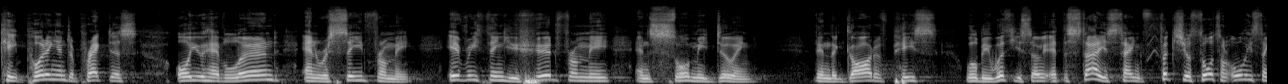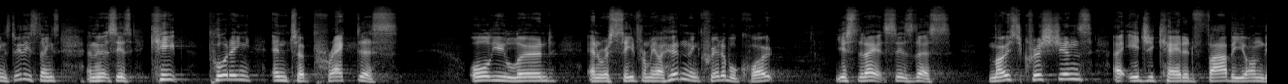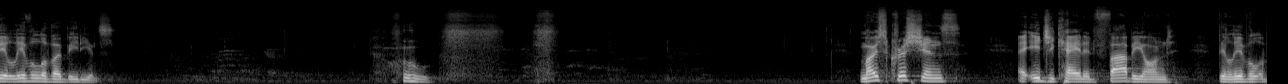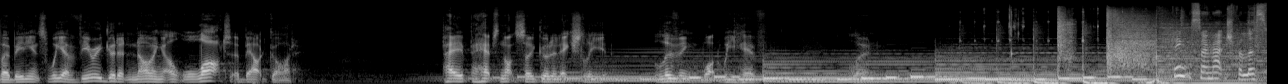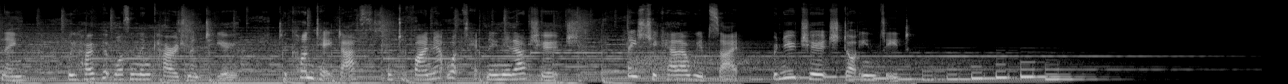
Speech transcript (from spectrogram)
keep putting into practice all you have learned and received from me, everything you heard from me and saw me doing. Then the God of peace will be with you. So at the start, he's saying, fix your thoughts on all these things, do these things. And then it says, keep putting into practice all you learned and received from me. I heard an incredible quote yesterday. It says this Most Christians are educated far beyond their level of obedience. Ooh. Most Christians are educated far beyond their level of obedience. We are very good at knowing a lot about God, perhaps not so good at actually living what we have learned. Thanks so much for listening. We hope it was an encouragement to you. To contact us or to find out what's happening at our church, please check out our website, renewchurch.nz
